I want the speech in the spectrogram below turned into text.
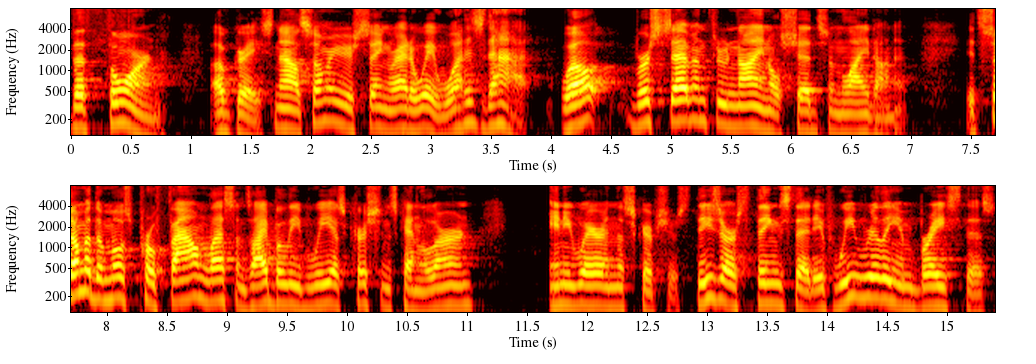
the thorn of grace. Now, some of you are saying right away, what is that? Well, verse 7 through 9 will shed some light on it. It's some of the most profound lessons I believe we as Christians can learn anywhere in the scriptures. These are things that if we really embrace this,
